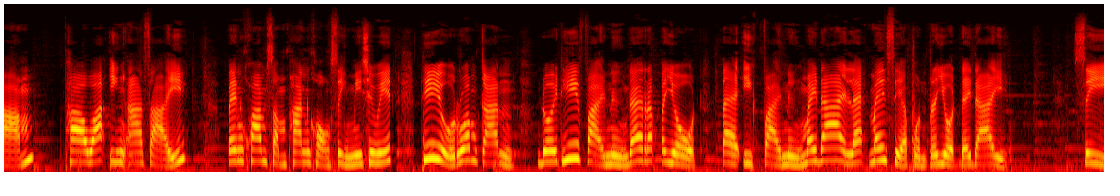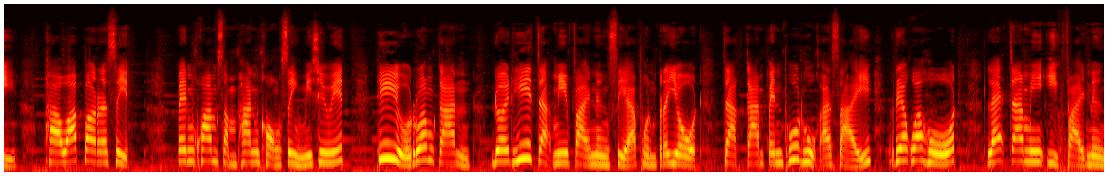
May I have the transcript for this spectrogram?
3. ภาวะอิงอาศัย เป็นความสัมพันธ์ของสิ่งมีชีวิตที่อยู่ร่วมกัน โดยที่ฝ่ายหนึ่งได้รับประโยชน์ แต่อีกฝ่ายหนึ่งไม่ได้และไม่เสียผลประโยชน์ใด ๆ 4. ภาวะปรสิต เป็นความสัมพันธ์ของสิ่งมีชีวิตที่อยู่ร่วมกัน โดยที่จะมีฝ่ายหนึ่งเสียผลประโยชน์ จากการเป็นผู้ถูกอาศัย เรียกว่าโฮสต์และจะมีอีกฝ่ายหนึ่ง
